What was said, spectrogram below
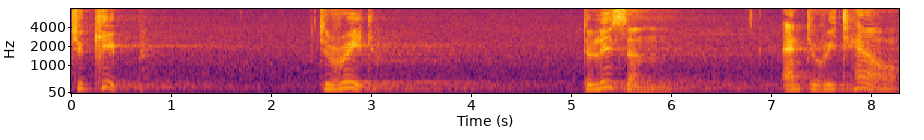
to keep, to read, to listen, and to retell,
